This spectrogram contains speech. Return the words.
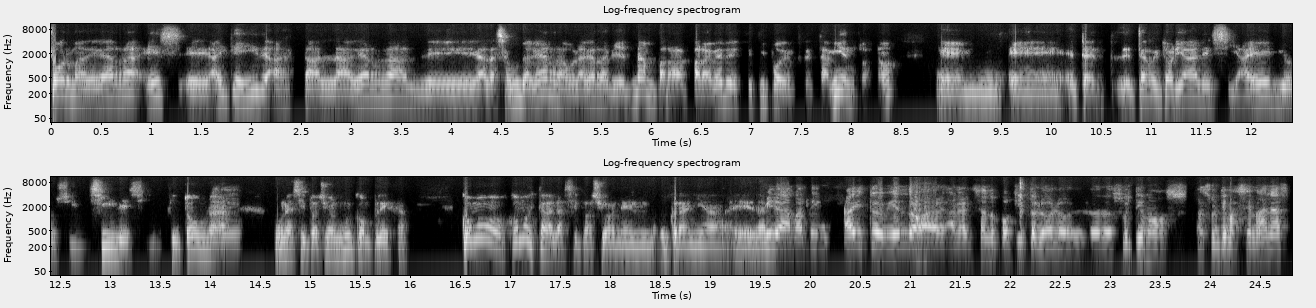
forma de guerra es, eh, hay que ir hasta la guerra de, a la Segunda Guerra o la guerra de Vietnam para, para ver este tipo de enfrentamientos, ¿no? Em, eh, territoriales y aéreos y misiles, y, en fin, toda una, una situación muy compleja. ¿Cómo, ¿Cómo, está la situación en Ucrania? Eh, Mira, Martín, ahí estoy viendo, analizando un poquito los últimos, las últimas semanas,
